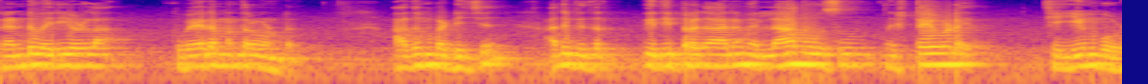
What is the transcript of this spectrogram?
രണ്ട് വരിയുള്ള കുബേര മന്ത്രമുണ്ട്. അതും പഠിച്ച് അത് വിധ വിധിപ്രകാരം എല്ലാ ദിവസവും നിഷ്ഠയോടെ ചെയ്യുമ്പോൾ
